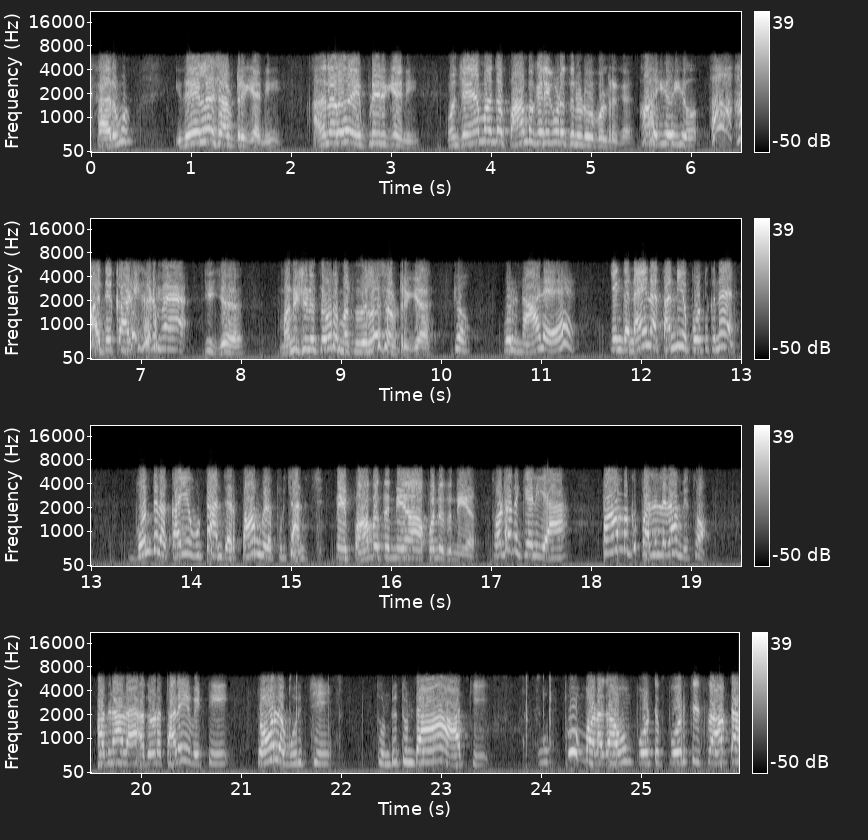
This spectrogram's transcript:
கருமம். இதையெல்லாம் சாப்பிட்டிருக்கியா நீ? அதனாலதான் இப்படி இருக்கியா நீ? கொஞ்சம் ஏமாந்த பாம்பு கறி கூட தின்னுடுவ போல் இருக்க ஐயோ அது கிடைக்கணுமே ஐயா, மனுஷனை தவிர மத்ததெல்லாம் சாப்பிட்டிருக்கியா? ஒரு நாளே எங்க நயனா தண்ணிய போட்டுக்குன்னு பொந்துல கைய விட்டு அஞ்சாறு பாம்புகளை புடிச்சாந்துச்சு நீ பாம்பை தின்னியா அப்பன்னு தின்னியா? தொடர்ந்து கேளியா பாம்புக்கு பல்லுல தான் விஷம் அதனால அதோட தலைய வெட்டி தோலை உரிச்சு துண்டு துண்டா ஆக்கி உப்பு மிளகாவும் போட்டு பொரிச்சு சாப்பிட்டா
